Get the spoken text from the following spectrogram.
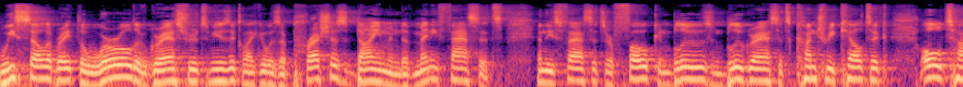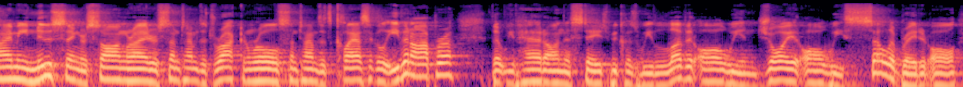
we celebrate the world of grassroots music like it was a precious diamond of many facets. And these facets are folk and blues and bluegrass, it's country, Celtic, old timey, new singer, songwriters, sometimes it's rock and roll, sometimes it's classical, even opera that we've had on this stage because we love it all. We enjoy it all, we celebrate it all,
